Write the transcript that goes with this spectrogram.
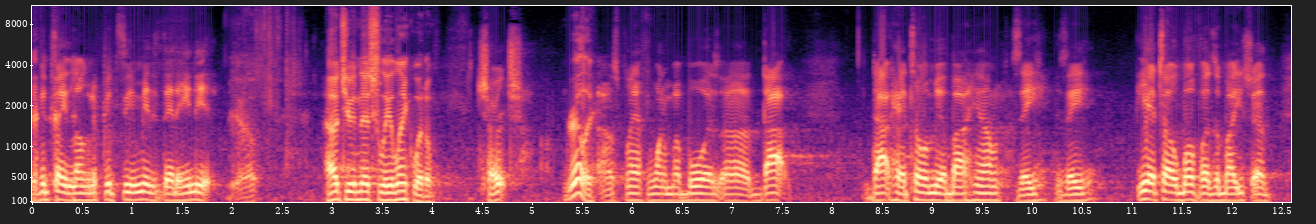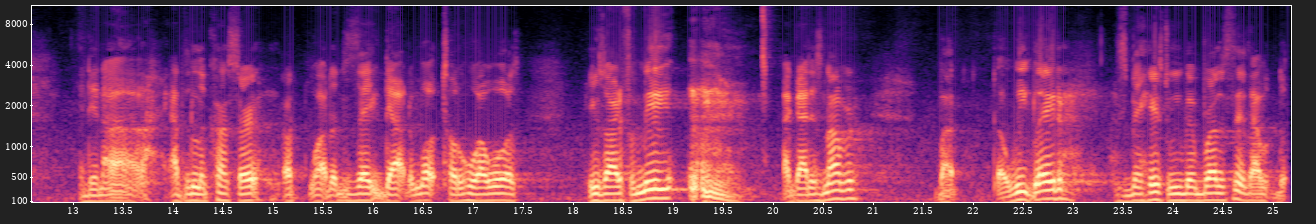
if it take longer than 15 minutes, that ain't it. Yep. How'd you initially link with him? Church. Really? I was playing for one of my boys, uh, Doc. Doc had told me about him. Zay, Zay, he had told both of us about each other. And then uh, after the little concert, I walked up to Zay, dapped him up, told him who I was. He was already for me. I got his number. About a week later, it's been history. We've been brothers since. I was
